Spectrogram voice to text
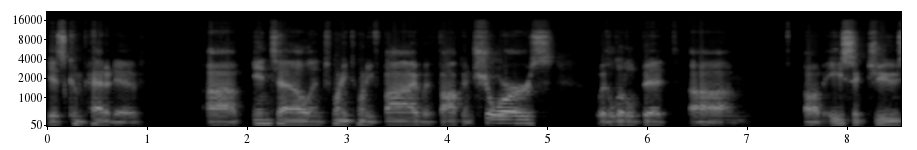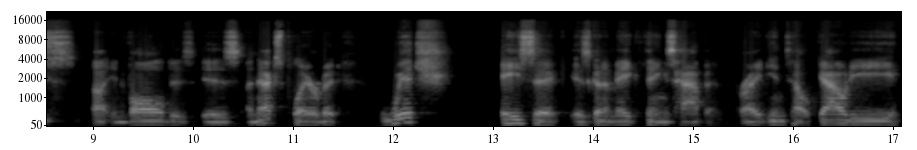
is competitive. Uh, Intel in 2025 with Falcon Shores, with a little bit um, of ASIC juice uh, involved is is a next player. But which ASIC is going to make things happen, right? Intel Gaudi,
